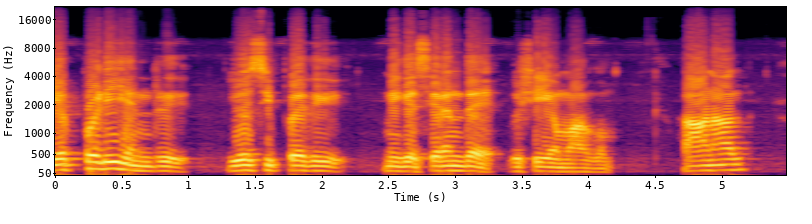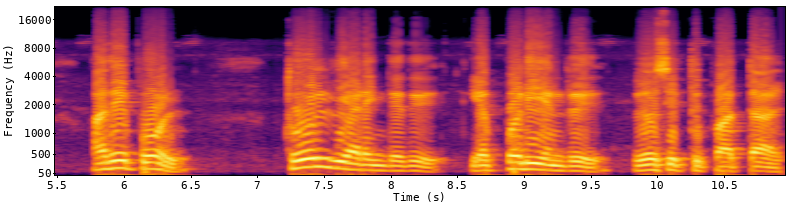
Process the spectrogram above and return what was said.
எப்படி என்று யோசிப்பது மிக சிறந்த விஷயமாகும். ஆனால் அதேபோல் தோல்வி அடைந்தது எப்படி என்று யோசித்து பார்த்தால்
